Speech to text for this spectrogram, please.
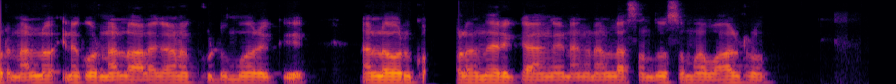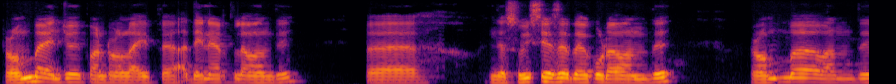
ஒரு நல்ல எனக்கு ஒரு நல்ல அழகான குடும்பம் இருக்கு. நல்ல ஒரு குழந்தை இருக்காங்க. நாங்க நல்லா சந்தோஷமா வாழ்றோம். ரொம்ப என்ஜாய் பண்றோம் லைஃப்பை அதே நேரத்துல வந்து இந்த சுவிசேஷத்தை கூட வந்து ரொம்ப வந்து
